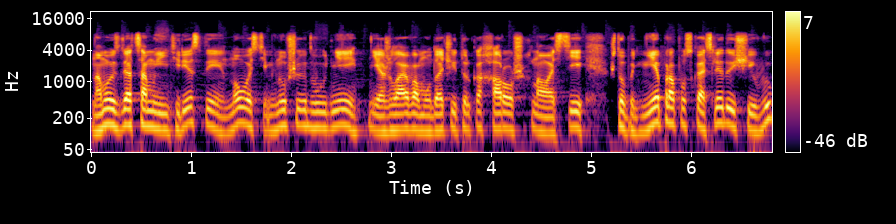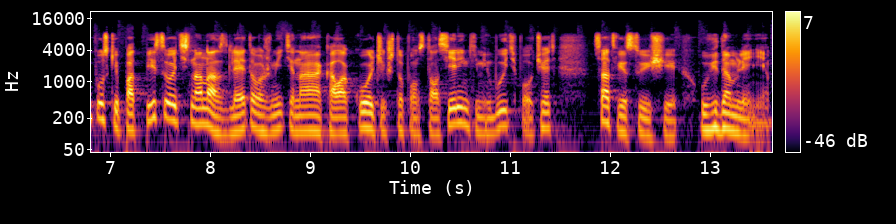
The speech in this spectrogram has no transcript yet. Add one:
на мой взгляд, самые интересные новости минувших двух дней. Я желаю вам удачи и только хороших новостей. Чтобы не пропускать следующие выпуски, подписывайтесь на нас. Для этого жмите на колокольчик, чтобы он стал сереньким и будете получать соответствующие уведомления.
